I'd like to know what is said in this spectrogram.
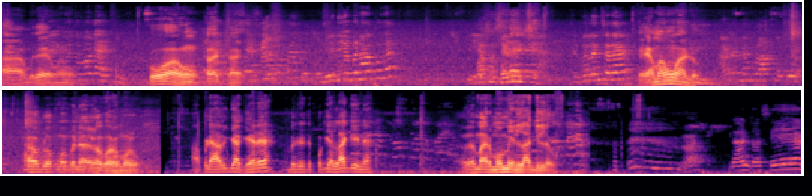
હા બધા કોવા હું? એમાં હું વાંધો આવા બ્લોકમાં બનાવેલો પાછો મળું. આપણે આવી ગયા ઘેરે બધે પગે લાગીને. હવે મારા મમ્મીને લાગી લઉં. ગાંડો શેર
